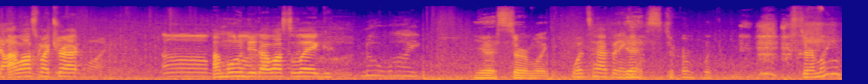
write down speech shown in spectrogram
I lost my track. Um, I'm hold wounded. on. I lost a leg. No, why? Yes, Sturmling. What's happening? Yes, Sturmling. Sterling?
